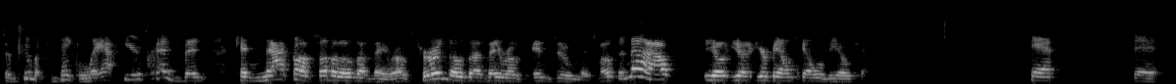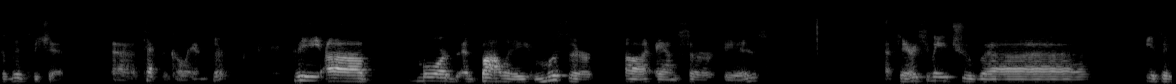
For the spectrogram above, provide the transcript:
So tshuva can take last year's cheshbon, can knock off some of those averos, turn those averos into mitzvahs, and now your, your, your balance scale will be okay. That's the, the uh, technical answer. The uh, more Bali Musar uh, answer is Aseret Tshuva is a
